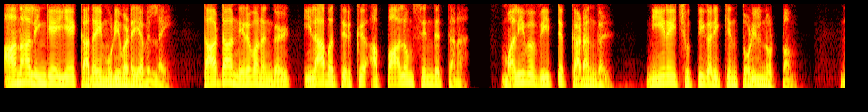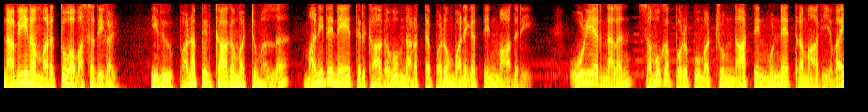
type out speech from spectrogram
ஆனால் இங்கேயே கதை முடிவடையவில்லை. டாடா நிறுவனங்கள் இலாபத்திற்கு அப்பாலும் சிந்தித்தன. மலிவு வீட்டுக் கடன்கள் நீரை சுத்திகரிக்கும் தொழில்நுட்பம். நவீன மருத்துவ வசதிகள். இது பணப்பிற்காக மட்டுமல்ல மனித நேயத்திற்காகவும் நடத்தப்படும் வணிகத்தின் மாதிரி. ஊழியர் நலன் சமூக பொறுப்பு மற்றும் நாட்டின் முன்னேற்றம் ஆகியவை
